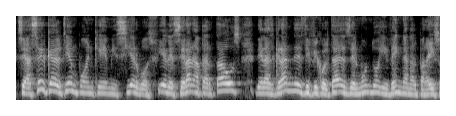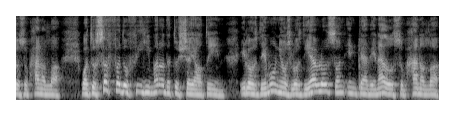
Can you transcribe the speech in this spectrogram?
se acerca el tiempo en que mis siervos fieles serán apartados de las grandes dificultades del mundo y vengan al paraíso, subhanallah. Y los demonios, los diablos son encadenados, subhanallah.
